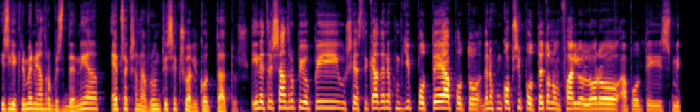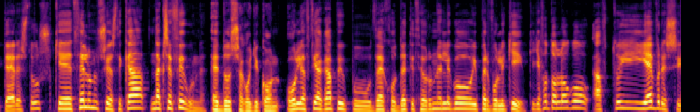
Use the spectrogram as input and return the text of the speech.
οι συγκεκριμένοι άνθρωποι στην ταινία έψαξαν να βρουν τη σεξουαλικότητά τους. Είναι τρεις άνθρωποι οι οποίοι ουσιαστικά δεν έχουν βγει ποτέ από το. δεν έχουν κόψει ποτέ τον ομφάλιο λόρο από τις μητέρες τους και θέλουν ουσιαστικά να ξεφύγουν. Εντός εισαγωγικών, όλη αυτή η αγάπη που δέχονται τη θεωρούν λίγο υπερβολική. Και γι' αυτό το λόγο αυτή η έβρεση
